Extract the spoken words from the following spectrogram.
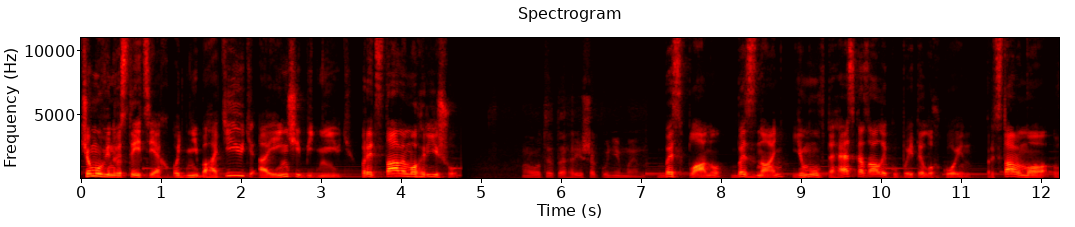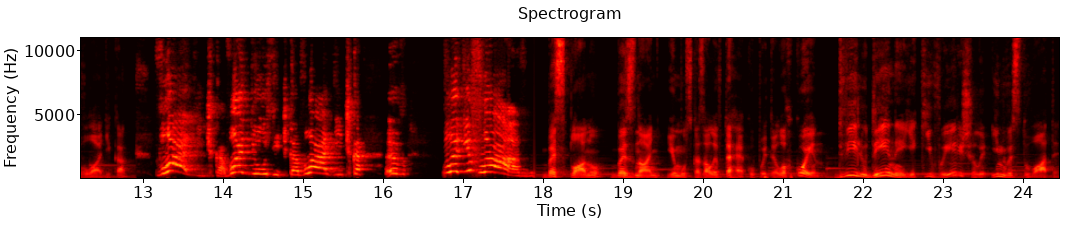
Чому в інвестиціях одні багатіють, а інші бідніють? Представимо грішу. А вот это Гриша Кунимен. Без плану, без знань йому в ТГ сказали купити лохкоін. Представимо Владіка. Владічка, Владюсечка, Владічка, е, Владіслав. Без плану, без знань йому сказали в ТГ купити лохкоін. Дві людини, які вирішили інвестувати.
